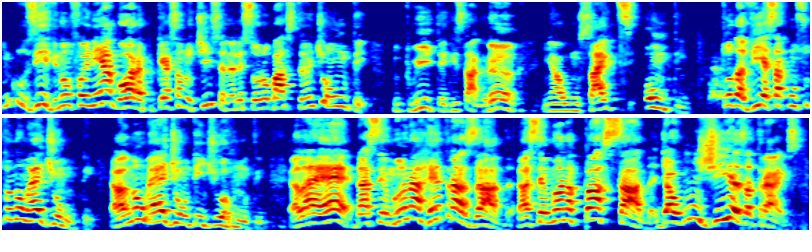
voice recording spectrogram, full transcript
Inclusive, não foi nem agora, porque essa notícia né, estourou bastante ontem. No Twitter, Instagram, em alguns sites, ontem. Todavia, essa consulta não é de ontem. Ela não é de ontem de ontem. Ela é da semana retrasada, da semana passada, de alguns dias atrás.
